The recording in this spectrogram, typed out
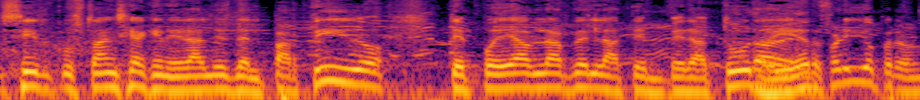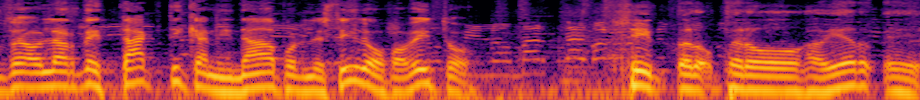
circunstancias generales del partido. Te puede hablar de la temperatura, Javier. del frío, pero no te va a hablar de táctica ni nada por el estilo, Fabito. Sí, pero, pero Javier, eh,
